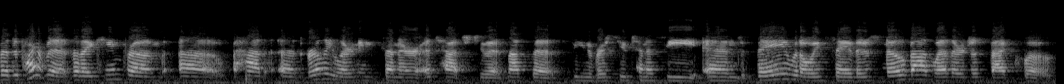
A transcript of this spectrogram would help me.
the department that I came from uh, had an early learning center attached to it, and that's at the University of Tennessee. And they would always say, "There's no bad weather, just bad clothes."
